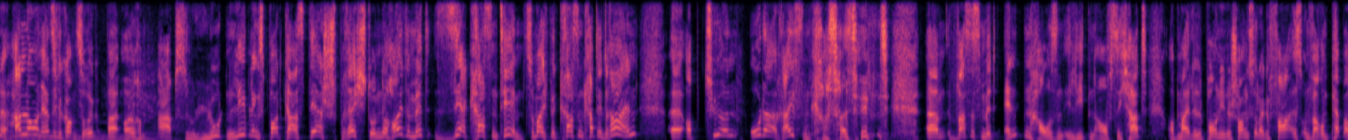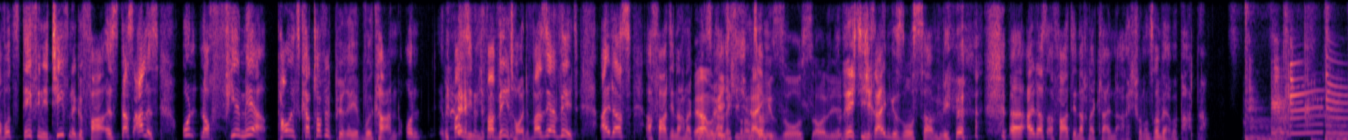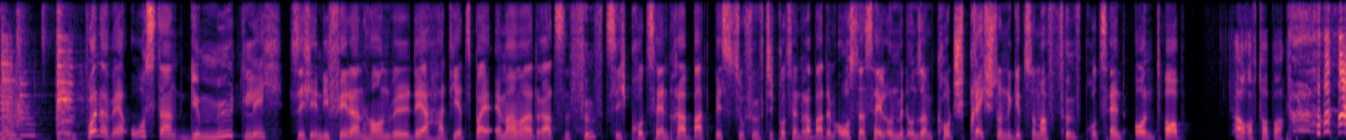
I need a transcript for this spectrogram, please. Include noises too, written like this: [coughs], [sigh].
Freunde, hallo und herzlich willkommen zurück bei eurem absoluten Lieblingspodcast der Sprechstunde. Heute mit sehr krassen Themen, zum Beispiel krassen Kathedralen, äh, ob Türen oder Reifen [laughs] krasser sind, ähm, was es mit Entenhausen-Eliten auf sich hat, ob My Little Pony eine Chance oder Gefahr ist und warum Pepperwoods definitiv eine Gefahr ist, das alles und noch viel mehr. Pauls Kartoffelpüree-Vulkan und weiß ich nicht, war wild heute, war sehr wild. All das erfahrt ihr nach einer kurzen wir haben Nachricht richtig von unserem. reingesoßt, Olli. Richtig reingesoßt haben wir. [laughs] äh, all das erfahrt ihr nach einer kleinen Nachricht von unserem Werbepartner. Freunde, wer Ostern gemütlich sich in die Federn hauen will, der hat jetzt bei Emma Matratzen 50% Rabatt, bis zu 50% Rabatt im Ostersale und mit unserem Code Sprechstunde gibt es nochmal 5% on top. Auch auf Topper. [laughs]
